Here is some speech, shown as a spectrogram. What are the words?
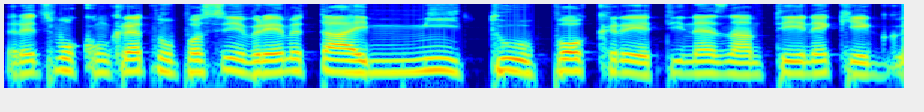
recimo konkretno u posljednje vrijeme, taj Me Too pokret i ne znam ti neke uh,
